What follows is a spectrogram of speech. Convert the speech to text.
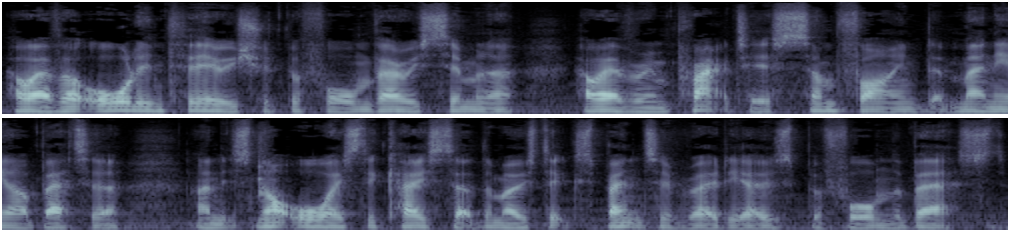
However, all in theory should perform very similar. However, in practice, some find that many are better, and it's not always the case that the most expensive radios perform the best.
